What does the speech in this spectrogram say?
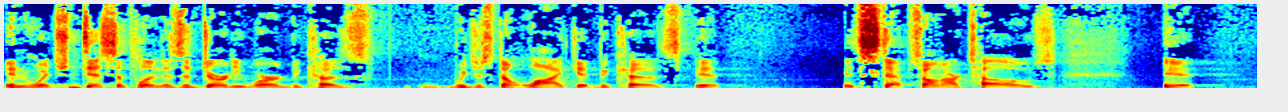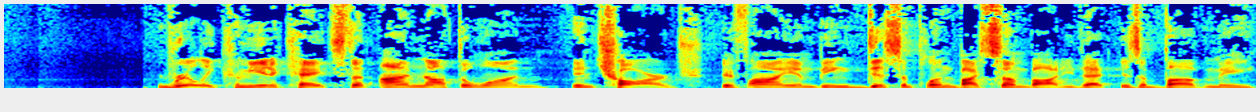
in which discipline is a dirty word because we just don't like it because it it steps on our toes. It really communicates that I'm not the one in charge if I am being disciplined by somebody that is above me.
